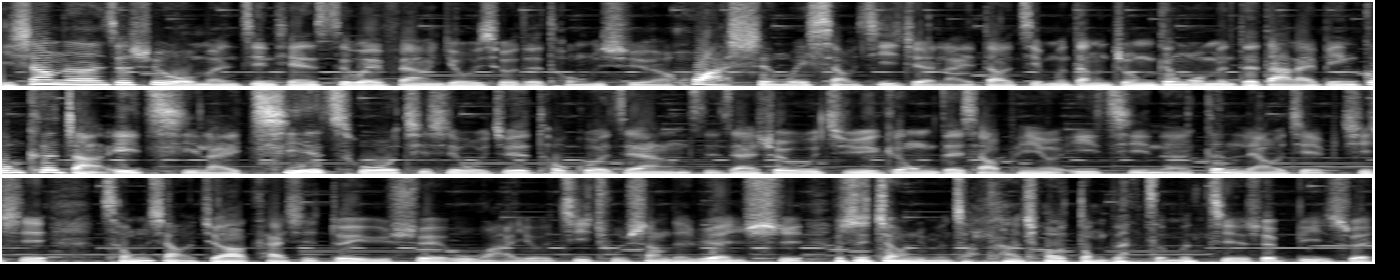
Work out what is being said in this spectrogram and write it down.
以上呢，就是我们今天四位非常优秀的同学，化身为小记者来到节目当中，跟我们的大来宾龚科长一起来切磋。其实我觉得，透过这样子，在税务局跟我们的小朋友一起呢，更了解。其实从小就要开始对于税务啊有基础上的认识，不是叫你们长大就要懂得怎么节税避税，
